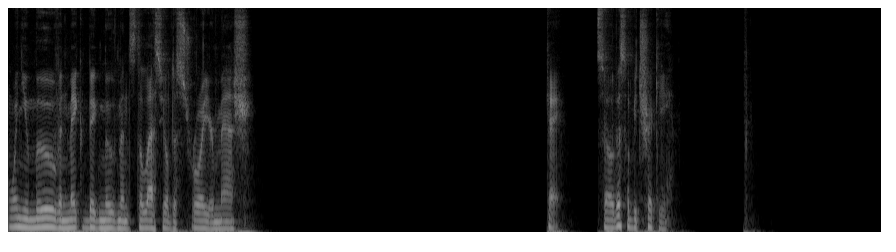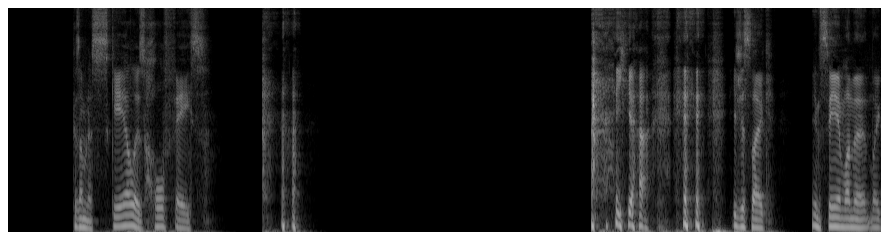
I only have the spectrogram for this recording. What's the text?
when you move and make big movements, the less you'll destroy your mesh. Okay, so this will be tricky. Because I'm going to scale his whole face. yeah. He's just like you can see him on the like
